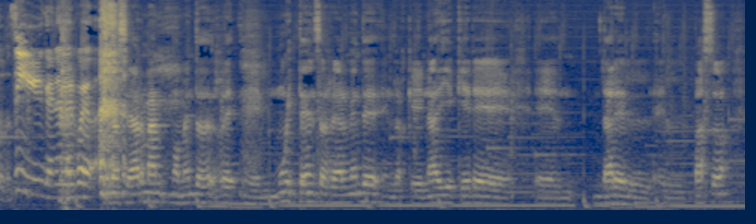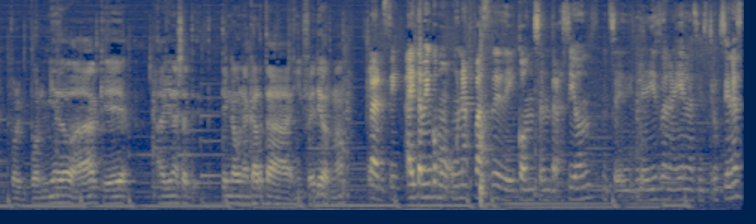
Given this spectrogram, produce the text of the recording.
como sí, ganar el juego. Pero se arman momentos eh, muy tensos realmente en los que nadie quiere eh, dar el, paso por, por, miedo a que alguien haya, tenga una carta inferior, ¿no? Claro, sí. Hay también como una fase de concentración, se le dicen ahí en las instrucciones,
